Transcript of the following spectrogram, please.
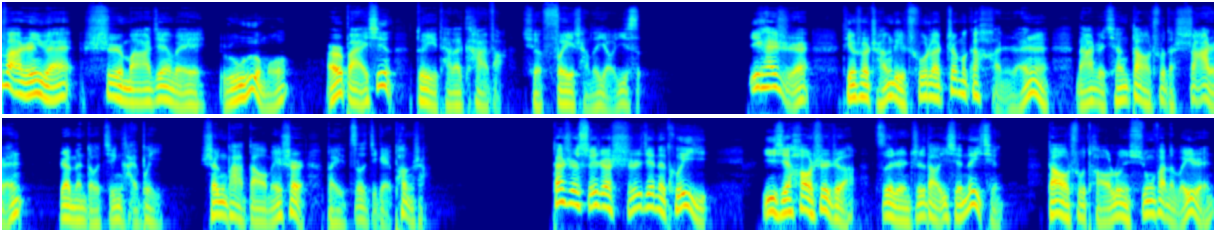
法人员视马建伟如恶魔，而百姓对他的看法却非常的有意思。一开始听说城里出了这么个狠人，拿着枪到处的杀人，人们都惊骇不已，生怕倒霉事被自己给碰上。但是随着时间的推移，一些好事者自认知道一些内情，到处讨论凶犯的为人，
